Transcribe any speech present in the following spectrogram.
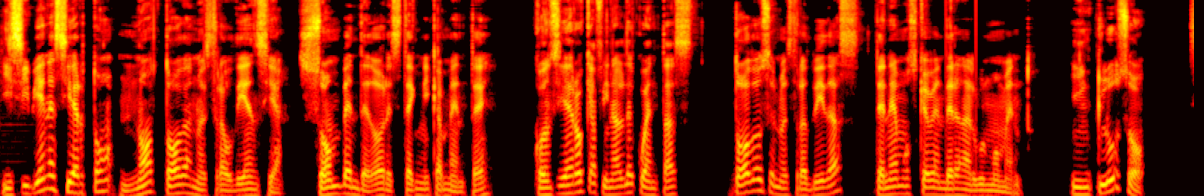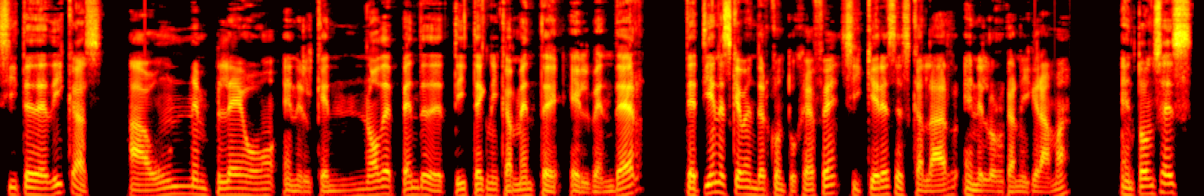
Y si bien es cierto, no toda nuestra audiencia son vendedores técnicamente, considero que a final de cuentas, todos en nuestras vidas tenemos que vender en algún momento. Incluso si te dedicas a un empleo en el que no depende de ti técnicamente el vender, te tienes que vender con tu jefe si quieres escalar en el organigrama. Entonces,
